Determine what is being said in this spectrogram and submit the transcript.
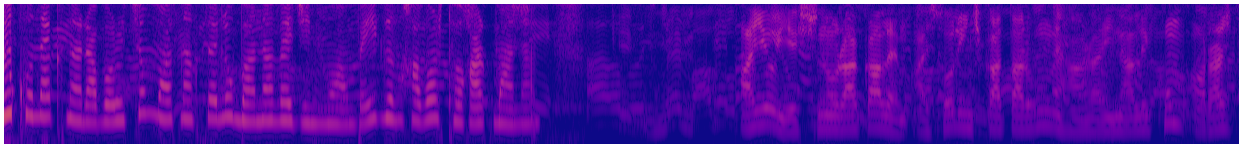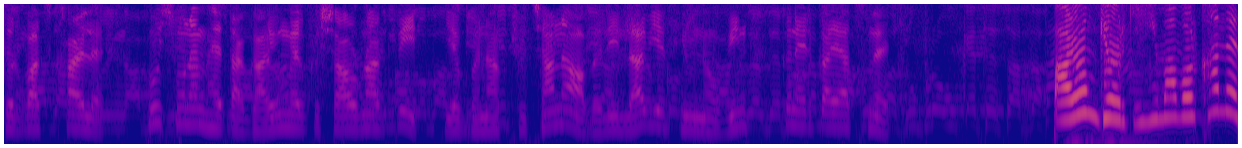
դուք ունեք հնարավորություն մասնակցելու բանավեճին Մուամբեի գլխավոր թողարկմանը։ Այո, ես շնորհակալ եմ։ Այսօր ինչ կատարվում է հանրային ալիքում, առաջ դրված քայլ է։ Հույս ունեմ հետագայում էլ կշարունակվի եւ բնակչությանը ավելի լավ եւ հիմնովին կներկայացնեք։ Պարոն Գյորգի, հիմա որքան է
